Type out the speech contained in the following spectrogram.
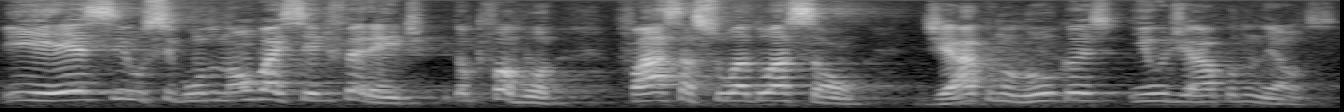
E esse, o segundo, não vai ser diferente. Então, por favor, faça a sua doação. Diácono Lucas e o Diácono Nelson.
